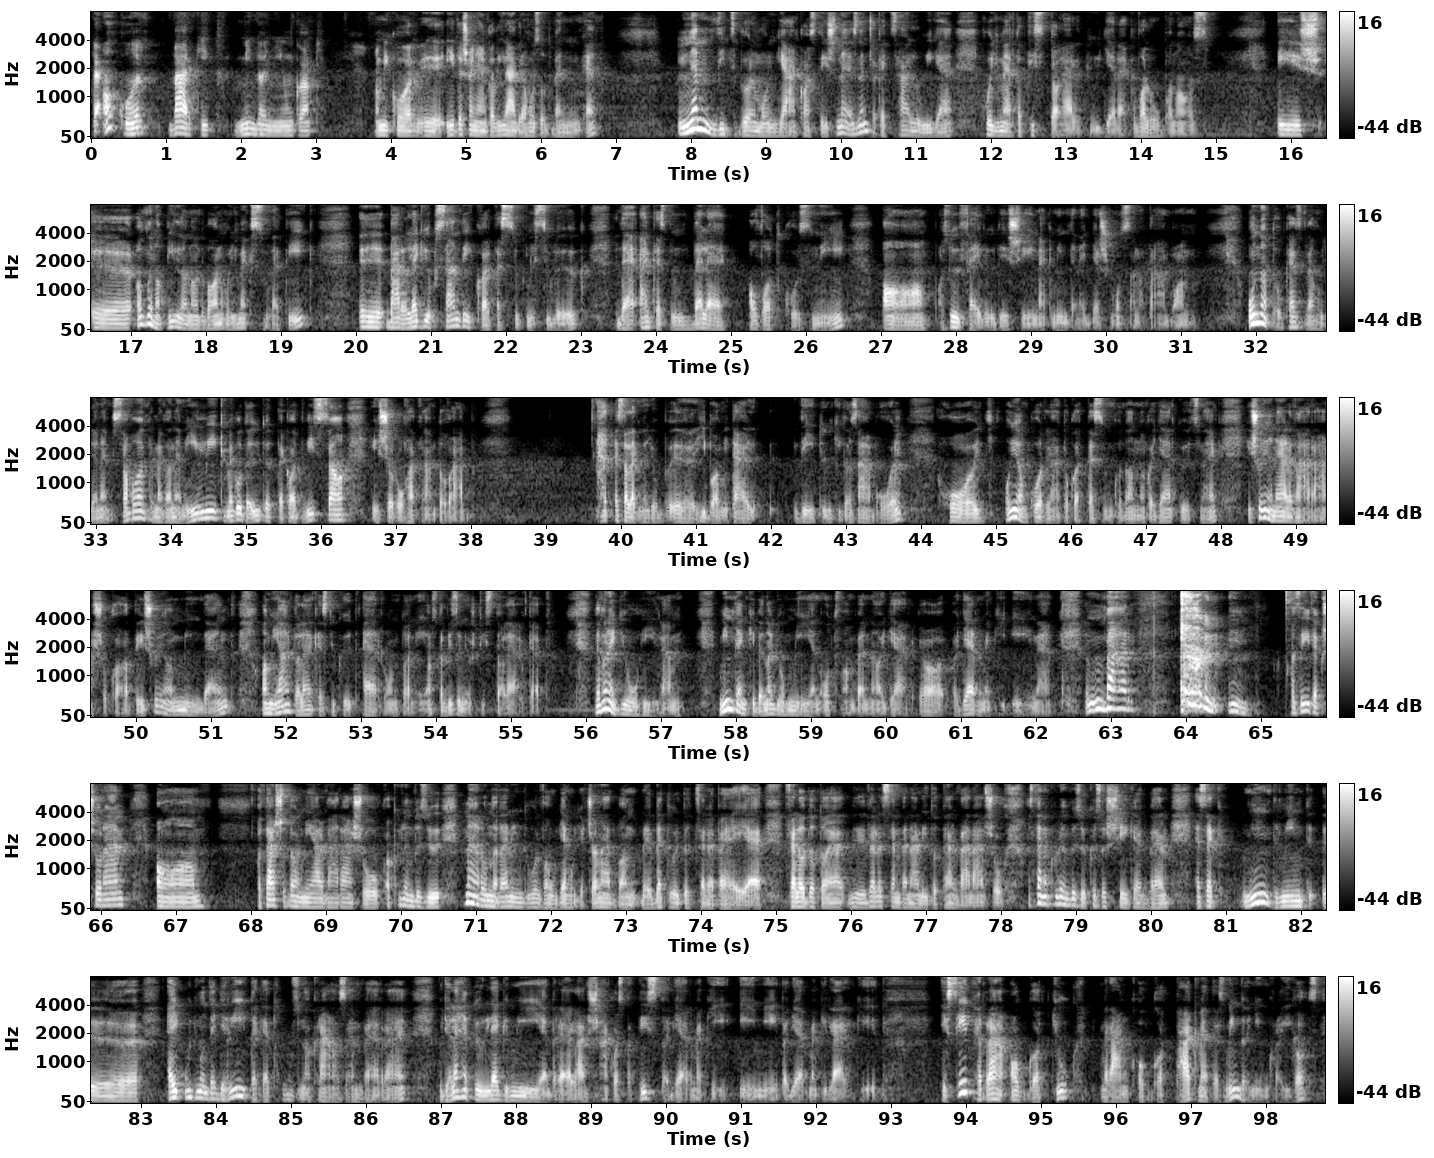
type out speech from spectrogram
De akkor bárkit, mindannyiunkat, amikor édesanyánk a világra hozott bennünket, nem viccből mondják azt, és ne, ez nem csak egy szállóige, hogy mert a tiszta lelkű gyerek valóban az. És ö, abban a pillanatban, hogy megszületik, bár a legjobb szándékkal tesszük mi szülők, de elkezdünk beleavatkozni a, az ő fejlődésének minden egyes mozzanatában. Onnantól kezdve, hogy a nem szabad, meg a nem illik, meg oda ütöttek, ad vissza, és sorolhatnám tovább. Hát ez a legnagyobb ö, hiba, amit elvétünk igazából, hogy olyan korlátokat teszünk oda annak a gyerkőcnek, és olyan elvárásokat, és olyan mindent, ami által elkezdjük őt elrontani, azt a bizonyos tiszta lelket. De van egy jó hírem. Mindenkiben nagyon mélyen ott van benne a, gyere, a, a gyermeki éne. Bár az évek során a a társadalmi elvárások, a különböző, már onnan elindulva ugye, hogy a családban betöltött szerepehelye, feladata, vele szemben állított elvárások, aztán a különböző közösségekben ezek mind-mind egy, úgymond egy réteget húznak rá az emberre, hogy a lehető legmélyebbre lássák azt a tiszta gyermeki ényét, a gyermeki lelkét. És szépen ráaggatjuk, ránk aggatták, mert ez mindannyiunkra igaz,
